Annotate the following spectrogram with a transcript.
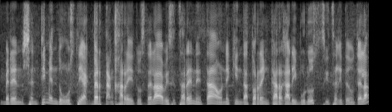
Beren sentimendu guztiak bertan jarri dituztela, bizitzaren eta honekin datorren kargari buruz hitz egiten dutela.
